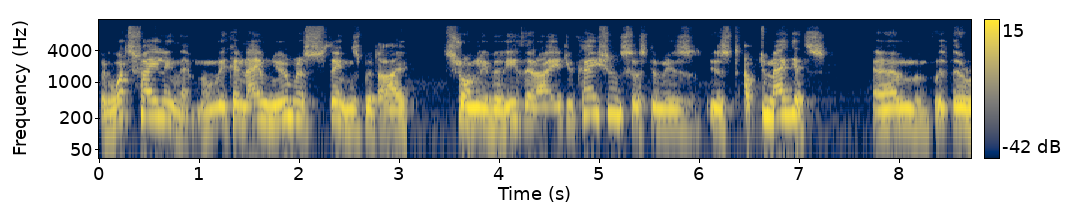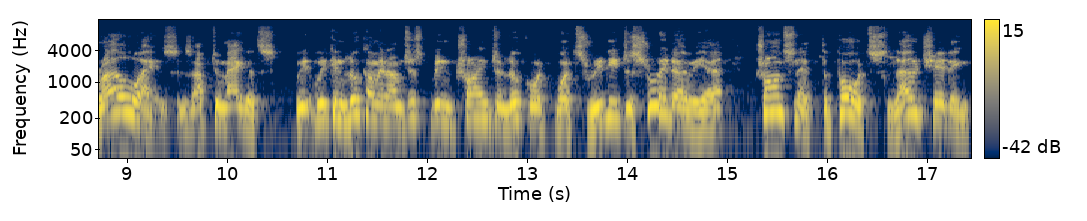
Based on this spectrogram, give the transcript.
But what's failing them? And we can name numerous things, but I strongly believe that our education system is, is up to maggots. Um, the railways is up to maggots. We, we can look, I mean, I've just been trying to look what, what's really destroyed over here. Transnet, the ports, load shedding.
